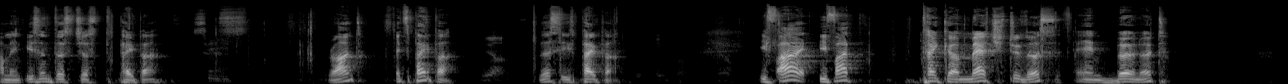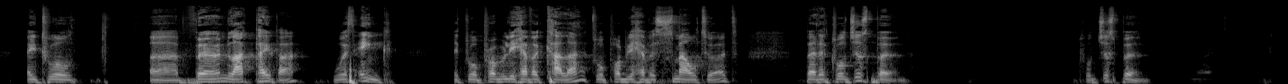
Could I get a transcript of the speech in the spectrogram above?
I mean, isn't this just paper? Right? It's paper. This is paper. If I if I take a match to this and burn it, it will uh, burn like paper with ink. It will probably have a color. It will probably have a smell to it, but it will just burn. It will just burn. Right.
